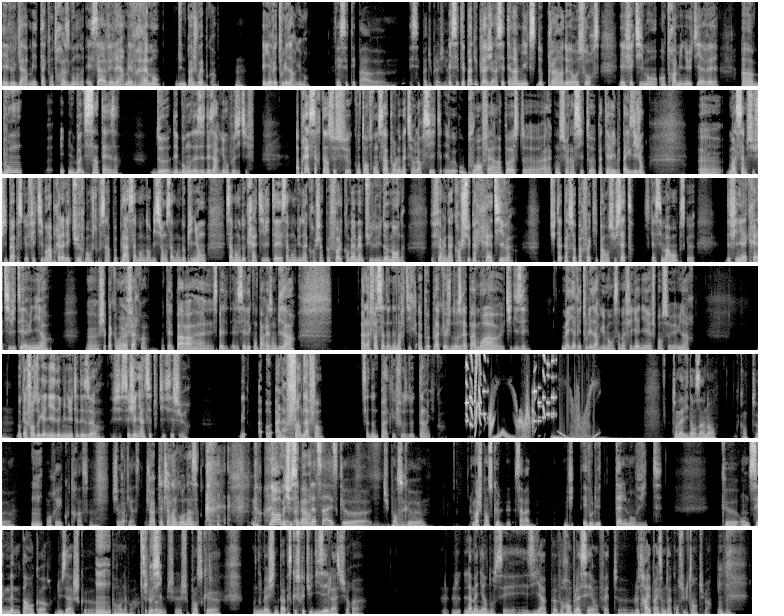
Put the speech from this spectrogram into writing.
Et le gars, mais tac, en trois secondes, et ça avait l'air, mais vraiment, d'une page web, quoi. Hmm. Et il y avait tous les arguments. Et c'était pas. euh, Et c'est pas du plagiat. Et c'était pas du plagiat, c'était un mix de plein de ressources. Et effectivement, en trois minutes, il y avait un bon, une bonne synthèse de des bons des, des arguments positifs. Après, certains se, contenteront de ça pour le mettre sur leur site ou pour en faire un post euh, à la con sur un site euh, pas terrible, pas exigeant. Euh, moi, ça me suffit pas parce qu'effectivement, après la lecture, bon, je trouve ça un peu plat, ça manque d'ambition, ça manque d'opinion, ça manque de créativité, ça manque d'une accroche un peu folle. Quand bien même tu lui demandes de faire une accroche super créative, tu t'aperçois parfois qu'il part en sucette, ce qui est assez marrant parce que définir la créativité à une IA, euh, je sais pas comment elle va faire. Quoi. Donc elle part, elle, elle essaie des comparaisons bizarres. À la fin, ça donne un article un peu plat que je n'oserais pas moi euh, utiliser. Mais il y avait tous les arguments. Ça m'a fait gagner, je pense, une heure. Hmm. Donc à force de gagner des minutes et des heures, c'est génial cet outil, c'est sûr. Mais à, la fin de la fin, ça donne pas quelque chose de dingue. Quoi. Ton avis dans un an, quand euh, hmm. on réécoutera ce podcast? J'aurais peut-être l'air d'un gros naze. non. mais je sais pas. Au-delà de ça, est-ce que euh, tu penses que moi, je pense que ça va évoluer tellement vite que on ne sait même pas encore l'usage que mmh. pourra en avoir. C'est possible. Je, pense que on n'imagine pas parce que ce que tu disais là sur euh, la manière dont ces IA peuvent remplacer en fait euh, le travail par exemple d'un consultant, tu vois. Mmh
